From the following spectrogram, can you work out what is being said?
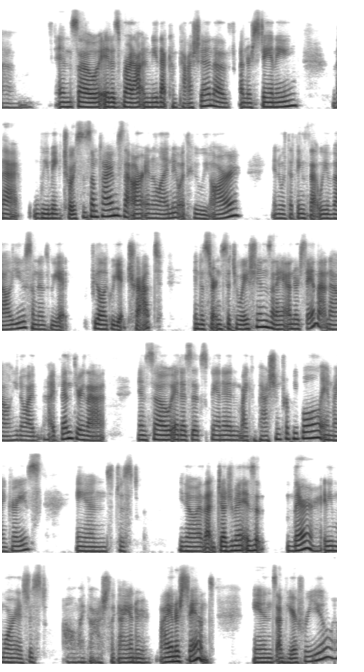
Um, and so it has brought out in me that compassion of understanding that we make choices sometimes that aren't in alignment with who we are and with the things that we value. Sometimes we get feel like we get trapped into certain situations and i understand that now. You know i've, I've been through that and so it has expanded my compassion for people and my grace and just, you know, that judgment isn't there anymore. It's just, oh my gosh, like I under I understand. And I'm here for you.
